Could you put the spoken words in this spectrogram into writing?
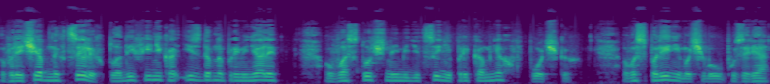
В лечебных целях плоды финика издавна применяли в восточной медицине при камнях в почках, воспалении мочевого пузыря,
